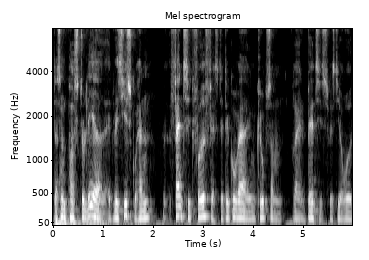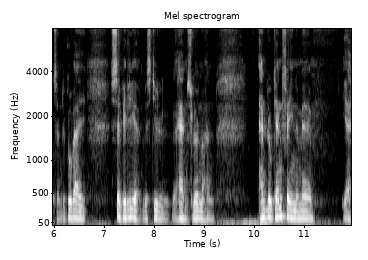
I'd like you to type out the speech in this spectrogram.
der sådan postulerede, at hvis Isco han fandt sit fodfæste, det kunne være en klub som Real Betis, hvis de har råd til ham, det kunne være i Sevilla, hvis de ville have hans løn, og han, han blev genforenet med ja,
